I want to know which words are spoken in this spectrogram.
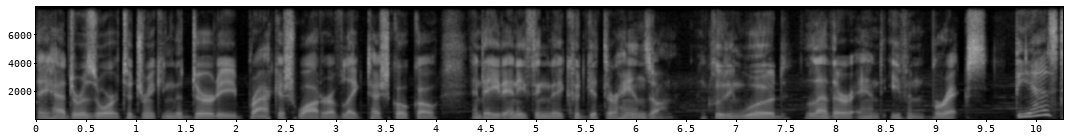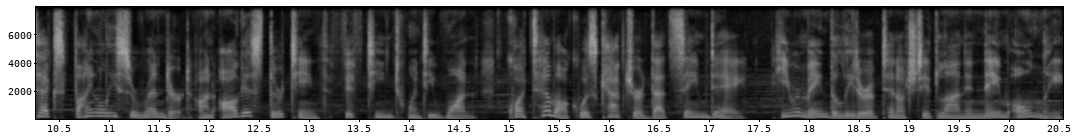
They had to resort to drinking the dirty, brackish water of Lake Texcoco and ate anything they could get their hands on, including wood, leather, and even bricks. The Aztecs finally surrendered on August 13, 1521. Cuauhtemoc was captured that same day, he remained the leader of Tenochtitlan in name only,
